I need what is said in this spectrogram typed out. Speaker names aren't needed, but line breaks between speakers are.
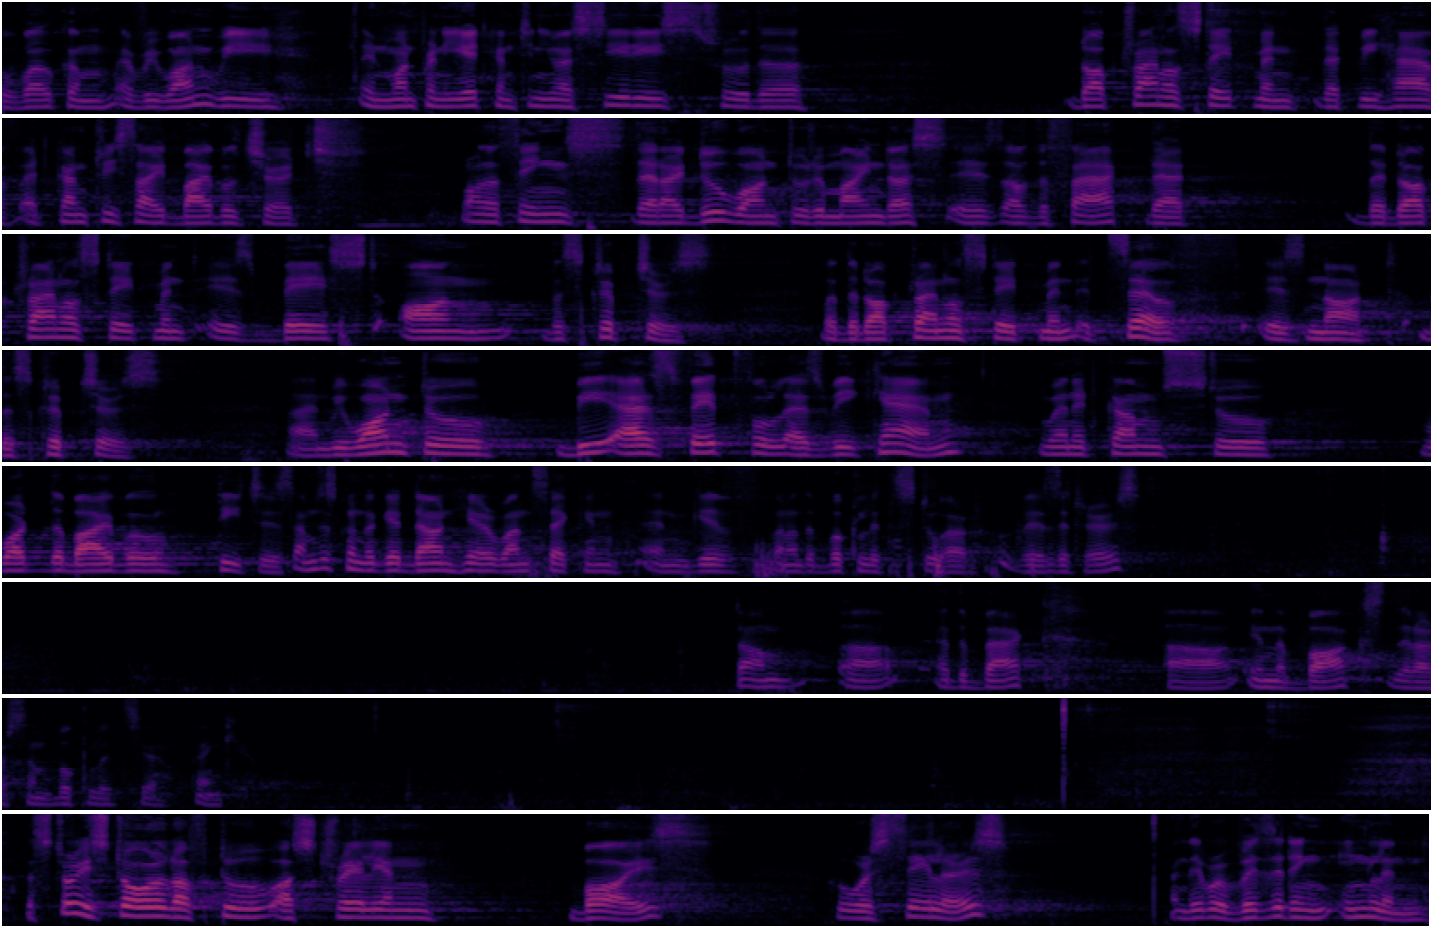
So, welcome everyone. We in 128 continue a series through the doctrinal statement that we have at Countryside Bible Church. One of the things that I do want to remind us is of the fact that the doctrinal statement is based on the scriptures, but the doctrinal statement itself is not the scriptures. And we want to be as faithful as we can when it comes to what the Bible teaches. I'm just going to get down here one second and give one of the booklets to our visitors. Tom, uh, at the back uh, in the box, there are some booklets here. Thank you. The story is told of two Australian boys who were sailors, and they were visiting England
